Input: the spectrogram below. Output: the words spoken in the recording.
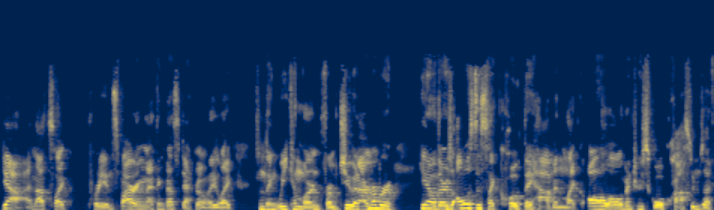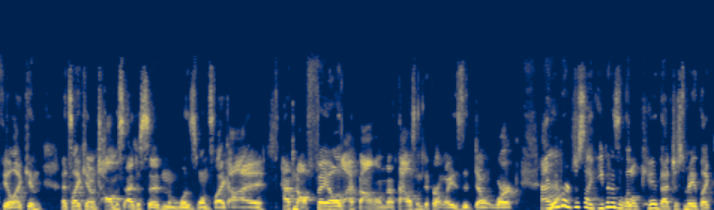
Yeah and that's like pretty inspiring and i think that's definitely like something we can learn from too and i remember you know there's always this like quote they have in like all elementary school classrooms i feel like and it's like you know thomas edison was once like i have not failed i found a thousand different ways that don't work and i remember just like even as a little kid that just made like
